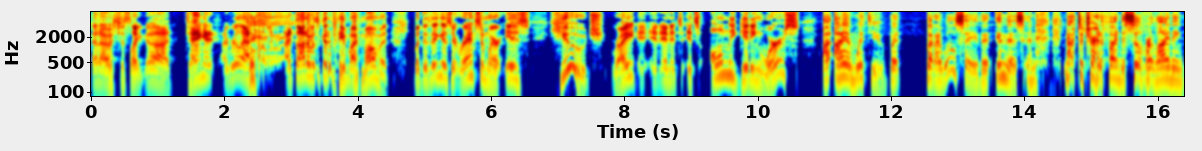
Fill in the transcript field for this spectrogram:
and i was just like ah dang it i really i, I thought it was going to be my moment. But the thing is that ransomware is huge right? And it's it's only getting worse. I, I am with you but but I will say that in this, and not to try to find a silver lining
